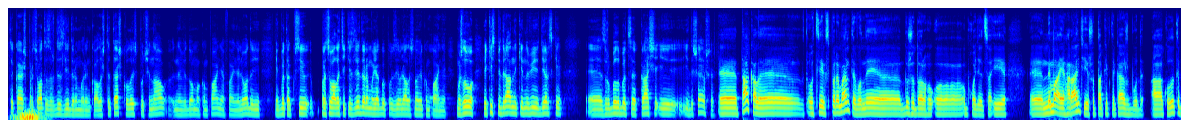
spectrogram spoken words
Ти кажеш працювати завжди з лідерами ринку, але ж ти теж колись починав невідома компанія, файні льоди. І якби так всі працювали тільки з лідерами, як би з'являлись нові компанії. Можливо, якісь підрядники нові дерзкі е, зробили би це краще і, і дешевше. Е, так, але оці експерименти вони е, дуже дорого обходяться. І е, немає гарантії, що так, як ти кажеш, буде. А коли ти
